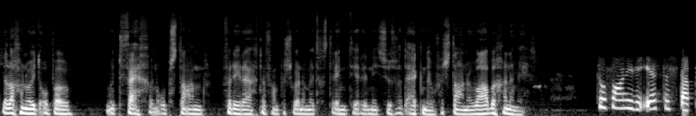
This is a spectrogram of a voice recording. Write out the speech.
jy gaan nooit ophou moet veg en opstaan vir die regte van persone met gestremthede nie soos wat ek nou verstaan en waar begin 'n mens? So fanie die eerste stap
